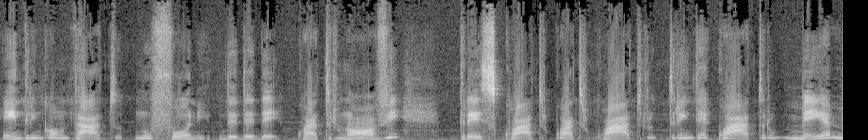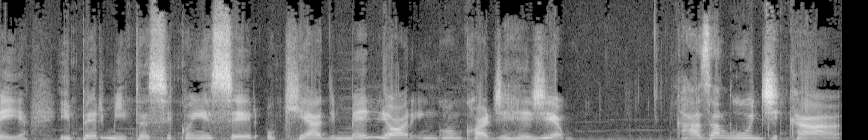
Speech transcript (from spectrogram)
Entre em contato no fone DDD 49 3444 3466 e permita-se conhecer o que há de melhor em Concórdia região. Casa Lúdica.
